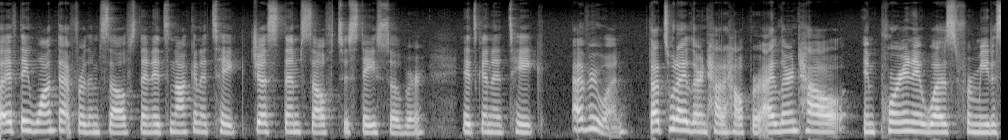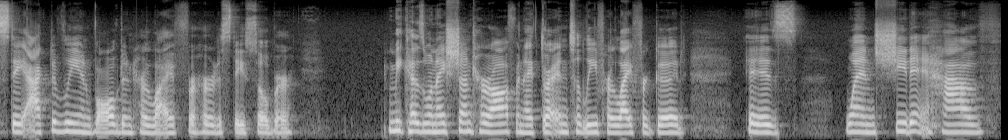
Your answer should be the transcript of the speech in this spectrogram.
But if they want that for themselves, then it's not going to take just themselves to stay sober. It's going to take everyone. That's what I learned how to help her. I learned how important it was for me to stay actively involved in her life for her to stay sober. Because when I shunned her off and I threatened to leave her life for good, is when she didn't have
